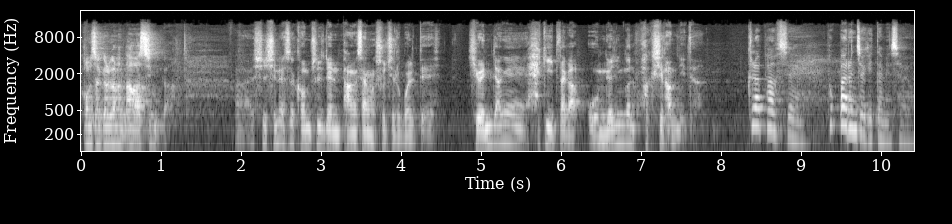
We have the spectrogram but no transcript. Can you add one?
검사 결과는 나왔습니까? 아, 시신에서 검출된 방사능 수치를 볼 때 현장에 핵이 있다가 옮겨진 건 확실합니다 클럽하우스에 폭발한 적이 있다면서요.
